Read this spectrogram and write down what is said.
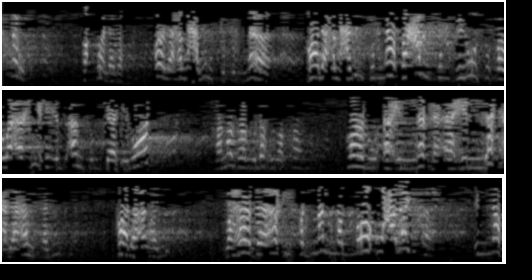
أكبره فقال له قال هل علمتم ما؟ قال هل علمتم ما فعلتم بيوسف وأخيه إذ أنتم جاهلون؟ فنظروا له وقالوا قالوا أئنك أئنك لأنت قال أنا وهذا أخي قد من الله علينا إنه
